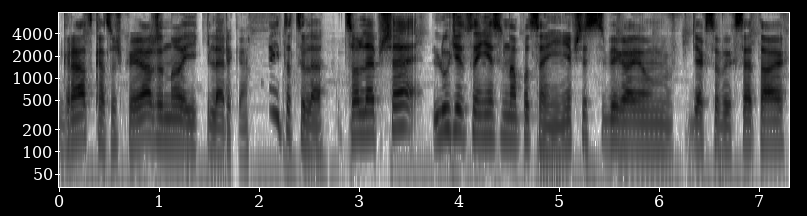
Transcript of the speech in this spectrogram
Gracka coś kojarzę, no i Killerkę. No i to tyle. Co lepsze, ludzie tutaj nie są na pocenie, nie wszyscy biegają w diaksowych setach,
